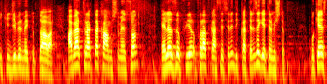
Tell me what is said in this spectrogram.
ikinci bir mektup daha var. Haber Trak'ta kalmıştım en son. Elazığ Fırat Gazetesi'ni dikkatlerinize getirmiştim. Bu kez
